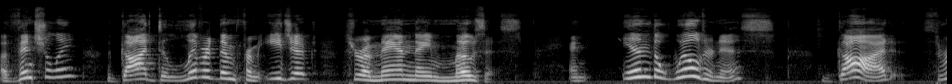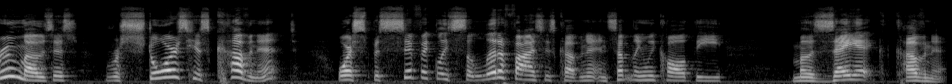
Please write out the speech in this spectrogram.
Eventually, God delivered them from Egypt through a man named Moses. And in the wilderness, God, through Moses, restores his covenant, or specifically solidifies his covenant in something we call the Mosaic covenant.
